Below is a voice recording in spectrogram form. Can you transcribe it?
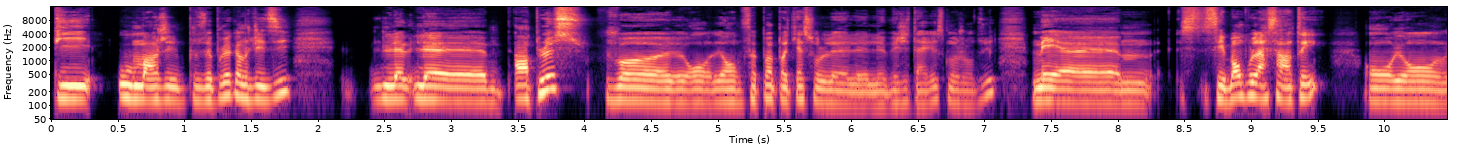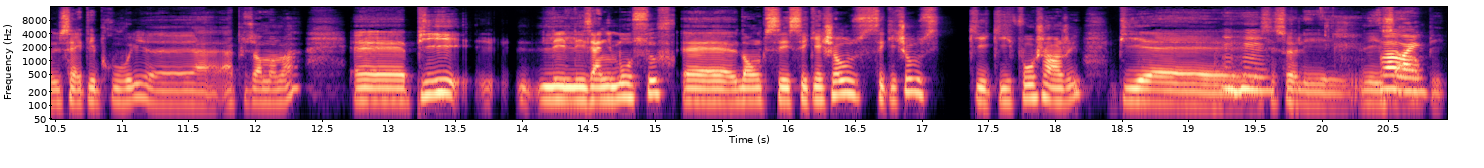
Puis ou manger plus de poulet comme je l'ai dit. Le, le en plus, je vais on, on fait pas un podcast sur le, le- le végétarisme aujourd'hui, mais euh, c'est bon pour la santé. On, on- ça a été prouvé euh, à, à plusieurs moments. Euh, puis les, les animaux souffrent, Euh, donc c'est quelque chose c'est quelque chose qui- qu'il faut changer. Puis Mhm. c'est ça les les Ouais, arbres. ouais.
